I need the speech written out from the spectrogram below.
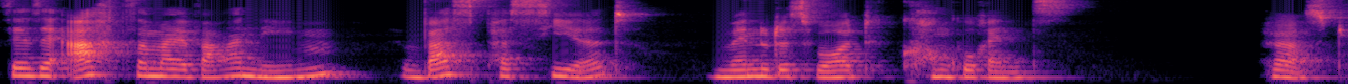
Sehr, sehr achtsam mal wahrnehmen, was passiert, wenn du das Wort Konkurrenz hörst.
